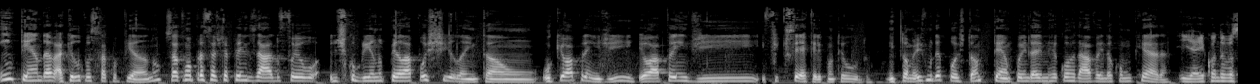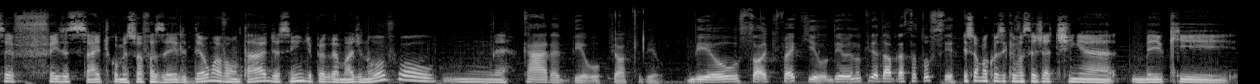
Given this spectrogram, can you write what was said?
entenda aquilo que você está copiando. Só que o processo de aprendizado foi eu descobrindo pela apostila. Então, o que eu aprendi, eu aprendi e fixei aquele conteúdo. Então, mesmo depois de tanto tempo, eu ainda me recordava ainda como que era. E aí, quando você fez esse site, começou a fazer ele, deu uma vontade, assim, de programar de novo ou... né? Cara, deu. Pior que deu. Deu, só que foi aquilo. Deu, eu não queria dar o braço a torcer. Isso é uma coisa que você já tinha meio que.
